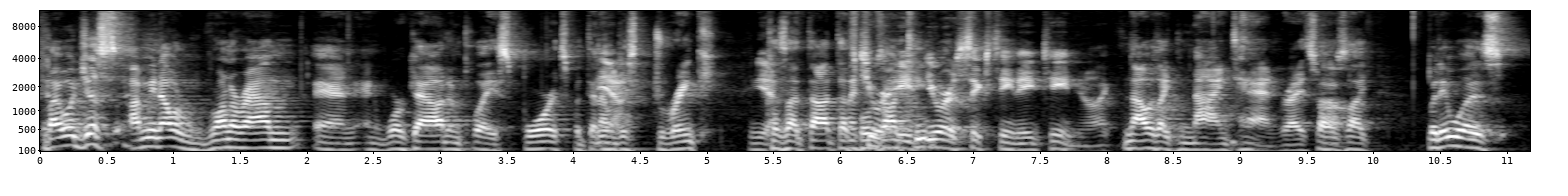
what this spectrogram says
But I would just, I mean, I would run around and, and work out and play sports, but then I would just drink Yeah. because I thought that's But what you was were, on eight, TV. you were 16, 18. You're like, and I was like 9, 10, right? So I was Oh. like, but it was,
